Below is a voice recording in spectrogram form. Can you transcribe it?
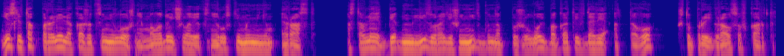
Если так параллель окажется не ложной, молодой человек с нерусским именем Эраст оставляет бедную Лизу ради женитьбы на пожилой богатой вдове от того, что проигрался в карты.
